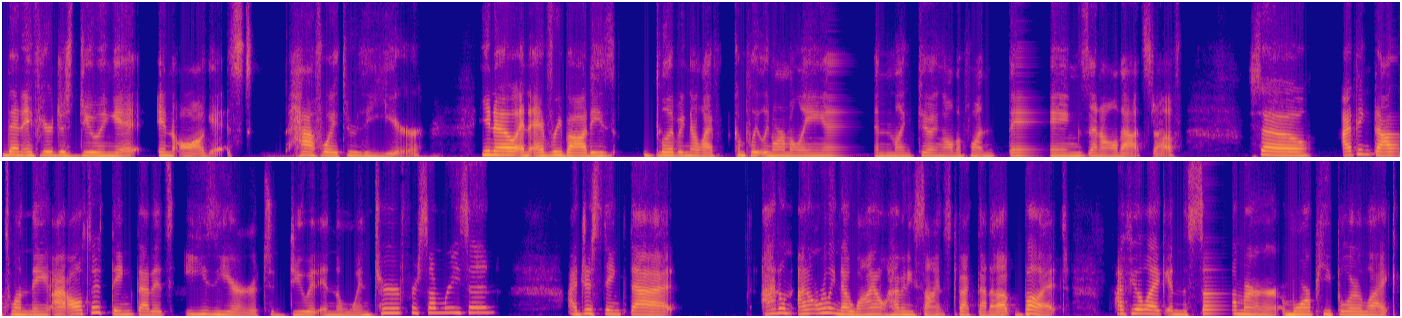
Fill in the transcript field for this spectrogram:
than if you're just doing it in August, halfway through the year, you know, and everybody's living their life completely normally and, and like doing all the fun things and all that stuff. So I think that's one thing. I also think that it's easier to do it in the winter for some reason. I just think that I don't I don't really know why I don't have any science to back that up, but I feel like in the summer more people are like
